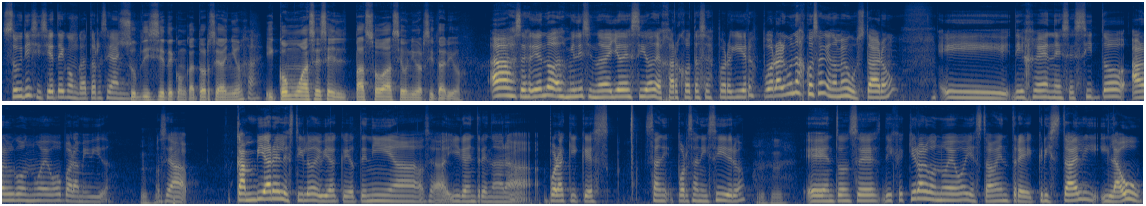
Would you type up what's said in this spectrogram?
sub 17 con 14 años. Sub 17 con 14 años. Ajá. ¿Y cómo haces el paso hacia universitario? Ah, saliendo 2019 yo decido dejar JC Sport Gear por algunas cosas que no me gustaron y dije necesito algo nuevo para mi vida. O sea, cambiar el estilo de vida que yo tenía, o sea, ir a entrenar a, por aquí que es San- por San Isidro. Eh, entonces dije, quiero algo nuevo y estaba entre Cristal y, y la U.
